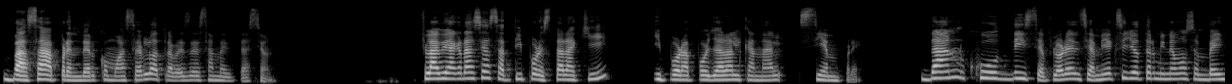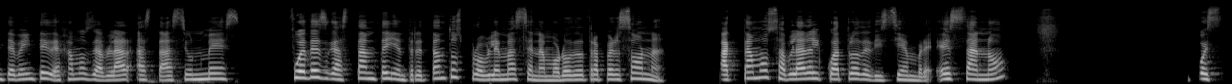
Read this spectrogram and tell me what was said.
vas a aprender cómo hacerlo a través de esa meditación. Flavia, gracias a ti por estar aquí y por apoyar al canal siempre. Dan Hood dice, Florencia, mi ex y yo terminamos en 2020 y dejamos de hablar hasta hace un mes. Fue desgastante y entre tantos problemas se enamoró de otra persona. Pactamos hablar el 4 de diciembre. ¿Es sano? Pues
